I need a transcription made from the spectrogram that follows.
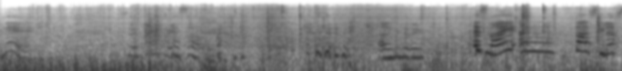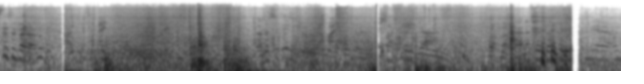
ね so veel voor jezelf. is mij een um, paas die lucht is verder. Dan is het deze jongen aan mij komt Zak voor je aan. Dan is het Ja, en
